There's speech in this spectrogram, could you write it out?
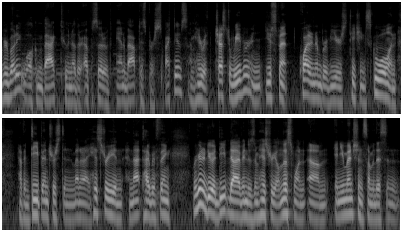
Everybody, welcome back to another episode of Anabaptist Perspectives. I'm here with Chester Weaver and you spent quite a number of years teaching school and have a deep interest in Mennonite history and, and that type of thing. We're going to do a deep dive into some history on this one um, and you mentioned some of this in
